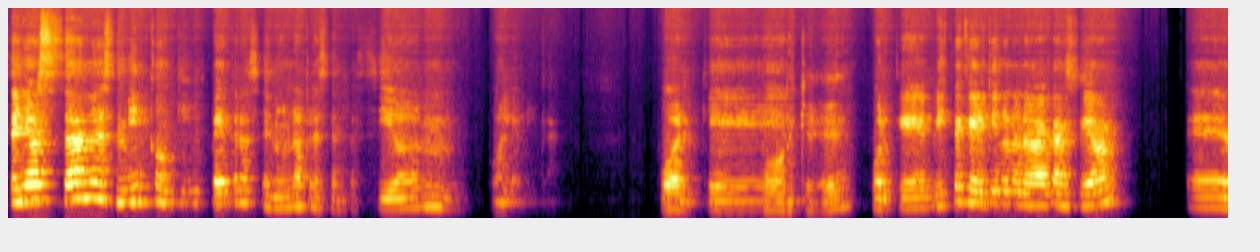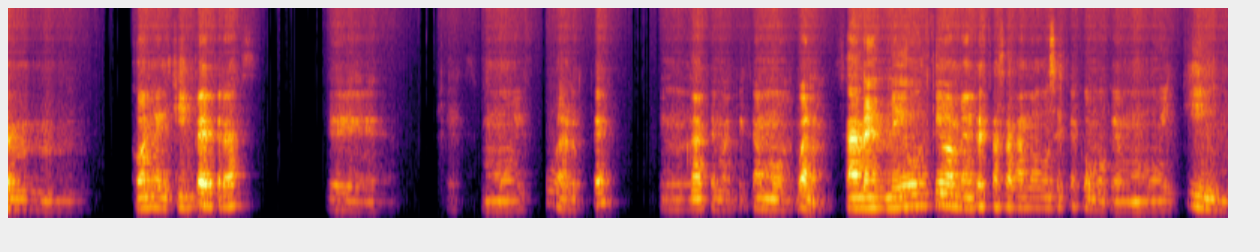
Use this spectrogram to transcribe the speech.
señor Sam Smith con Kim Petras en una presentación polémica. Porque ¿Por qué? porque viste que él tiene una nueva canción em, con el Kim Petras, que es muy fuerte, una temática muy... Bueno, Sam Smith últimamente está sacando música como que muy kinky,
